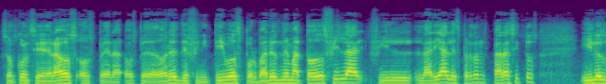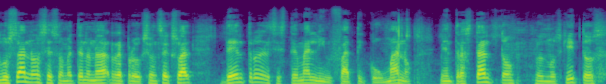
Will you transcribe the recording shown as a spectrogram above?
son considerados hospedadores definitivos por varios nematodos filariales, perdón, parásitos, y los gusanos se someten a una reproducción sexual dentro del sistema linfático humano. Mientras tanto, los mosquitos,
